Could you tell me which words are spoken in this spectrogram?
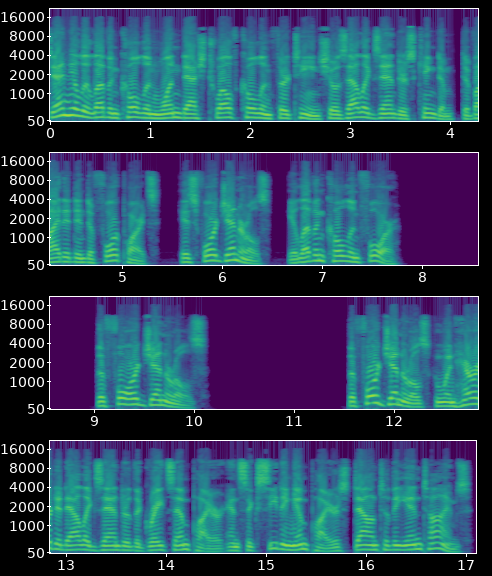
Daniel 11 colon 1 12 colon 13 shows Alexander's kingdom divided into four parts, his four generals, 11 4. The four generals. The four generals who inherited Alexander the Great's empire and succeeding empires down to the end times.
